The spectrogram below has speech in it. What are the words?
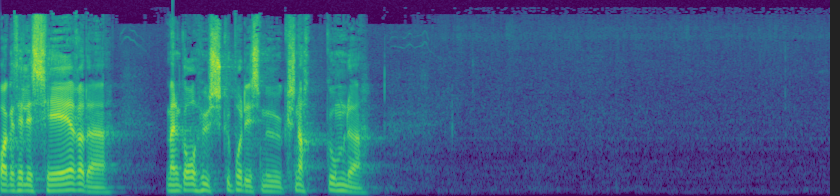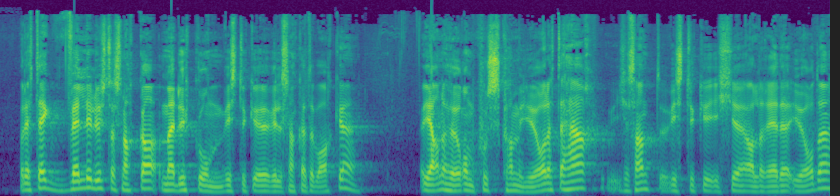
bagatelliserer det, men går og husker på det i smug, snakker om det. Og Dette har jeg veldig lyst til å snakke med dere om hvis dere vil snakke tilbake. Og Gjerne høre om hvordan kan vi gjøre dette her, ikke sant? hvis dere ikke allerede gjør det.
